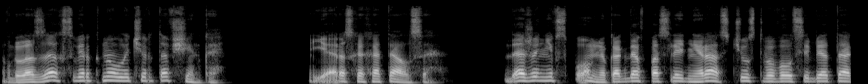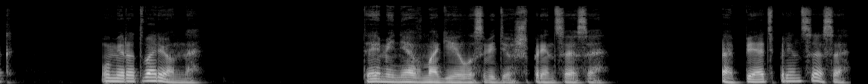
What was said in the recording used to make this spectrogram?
В глазах сверкнула чертовщинка. Я расхохотался. Даже не вспомню, когда в последний раз чувствовал себя так умиротворенно. «Ты меня в могилу сведешь, принцесса». «Опять принцесса?»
